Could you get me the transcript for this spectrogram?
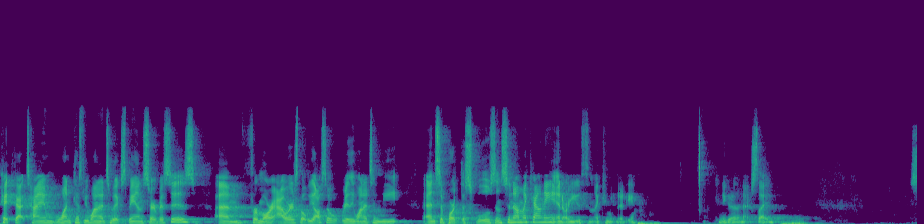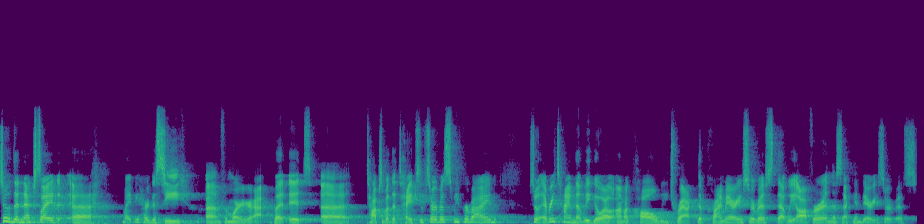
picked that time, one, because we wanted to expand services um, for more hours, but we also really wanted to meet and support the schools in Sonoma County and our youth in the community. Can you go to the next slide? So the next slide uh, might be hard to see um, from where you're at, but it uh, talks about the types of service we provide. So every time that we go out on a call, we track the primary service that we offer and the secondary service.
